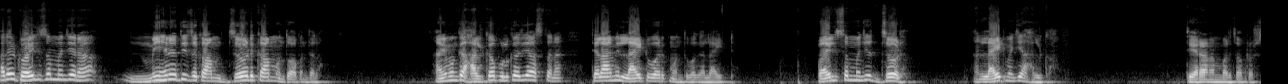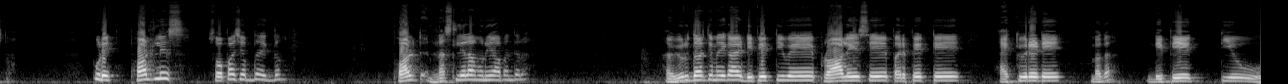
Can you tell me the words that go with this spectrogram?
आता टॉईलसम म्हणजे ना मेहनतीचं काम जड काम म्हणतो आपण त्याला. आणि मग हलकं फुलकं जे असतं ना त्याला आम्ही लाइट वर्क म्हणतो बघा लाइट टॉईलसम म्हणजे जड आणि लाइट म्हणजे हलका. तेरा नंबरचा प्रश्न. पुढे फॉल्टलेस सोपा शब्द एकदम. फॉल्ट नसलेला म्हणूया आपण त्याला. विरुद्धार्थीमध्ये काय? डिफेक्टिव्ह आहे फ्लॉलेस आहे परफेक्ट आहे ॲक्युरेट आहे. बघा डिफेक्टिव्ह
